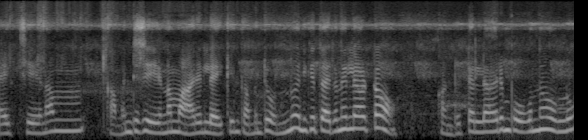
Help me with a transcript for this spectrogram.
ലൈക്ക് ചെയ്യണം. കമന്റ് ചെയ്യണം. ആരും ലൈക്കും കമന്റും ഒന്നും എനിക്ക് തരുന്നില്ല കേട്ടോ. കണ്ടിട്ട് എല്ലാവരും പോകുന്നേ ഉള്ളൂ.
